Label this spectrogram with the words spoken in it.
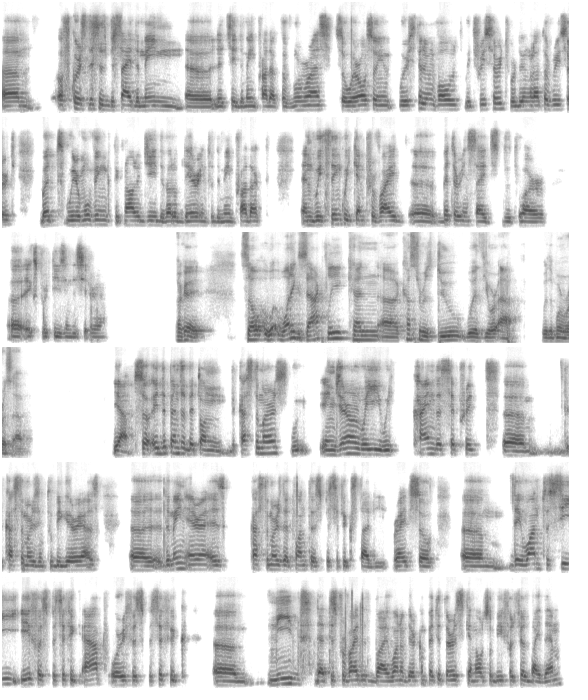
Um, of course, this is beside the main, uh, let's say, the main product of Murmuras. So we're also in, we're still involved with research. We're doing a lot of research, but we're moving technology developed there into the main product, and we think we can provide uh, better insights due to our uh, expertise in this area. Okay, so w- what exactly can uh, customers do with your app, with the Murmuras app? Yeah, so it depends a bit on the customers. In general, we we kind of separate um, the customers into big areas. Uh, the main area is customers that want a specific study, right? So um, they want to see if a specific app or if a specific um, need that is provided by one of their competitors can also be fulfilled by them.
